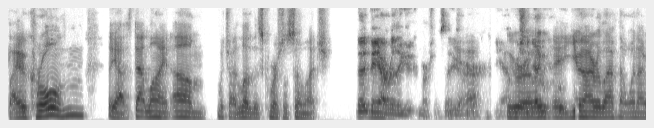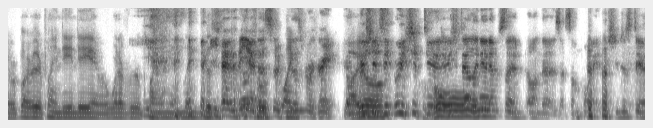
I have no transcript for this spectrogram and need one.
Diaclone. Yeah, that line. Um, which I love this commercial so much. They, are really good commercials. They Yeah. are. Yeah, we were like, you and I were laughing that one night we were playing D and D or whatever we were playing, and then this yeah, yeah, those, were- playing. those were great. Oh, we should do, we should do we should definitely do an episode on those at some point. We should just do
